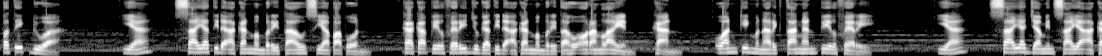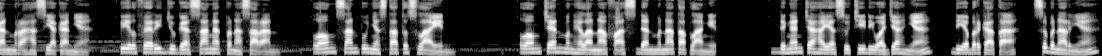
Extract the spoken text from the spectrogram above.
Petik 2. Ya, saya tidak akan memberitahu siapa pun. Kakak Pilferi juga tidak akan memberitahu orang lain, kan? Wan King menarik tangan Pilferi. Ya, saya jamin saya akan merahasiakannya. Pilferi juga sangat penasaran. Long San punya status lain. Long Chen menghela nafas dan menatap langit. Dengan cahaya suci di wajahnya, dia berkata, sebenarnya,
